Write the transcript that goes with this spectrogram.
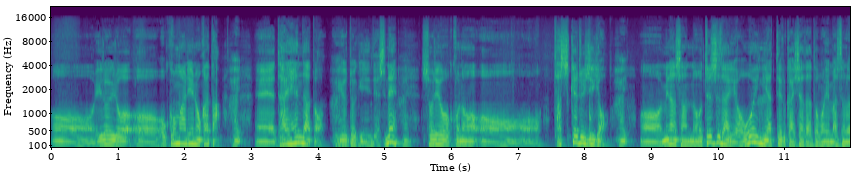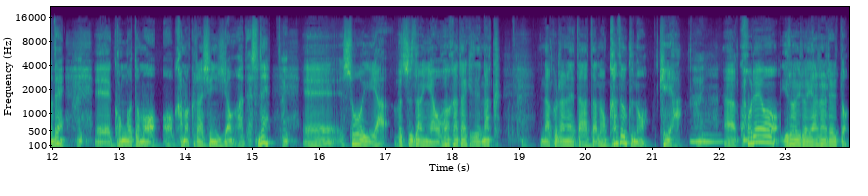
おいろいろおお困りの方、はい。えー大変だとい。う時にですね、はい。それをこのお助ける事業、はい。お皆さんのお手伝いを大いにやってる会社だと思いますので、えー今後ともお鎌倉新書がですね、はい。えー葬儀や仏壇やお墓だけでなく、亡くなられた方の家族のケア、あこれをいろいろやられると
